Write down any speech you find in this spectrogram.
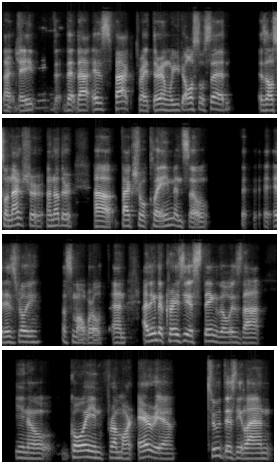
That they th- that that is fact right there, and what you also said is also another another uh, factual claim, and so it, it is really a small world. And I think the craziest thing though is that you know going from our area to Disneyland,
